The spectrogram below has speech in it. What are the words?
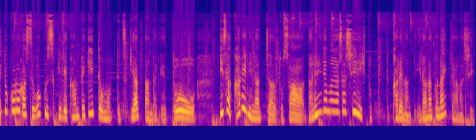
いところがすごく好きで完璧って思って付き合ったんだけどいざ彼になっちゃうとさ誰にでも優しい人彼なんていらなくないって話。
